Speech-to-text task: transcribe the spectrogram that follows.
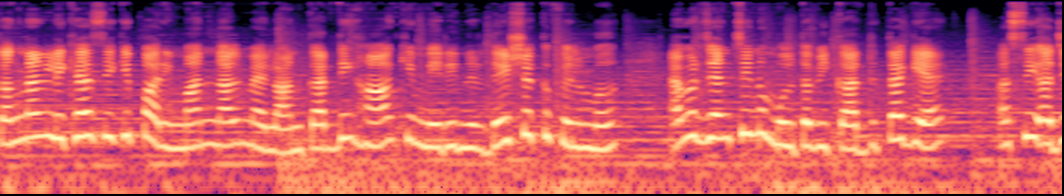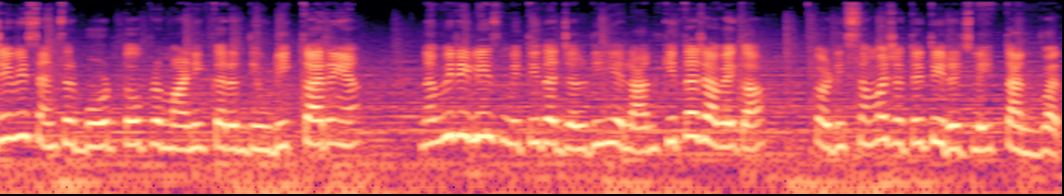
ਕੰਗਨਾ ਨੇ ਲਿਖਿਆ ਸੀ ਕਿ ਭਾਰੀ ਮਨ ਨਾਲ ਮੈਂ ਐਲਾਨ ਕਰਦੀ ਹਾਂ ਕਿ ਮੇਰੀ ਨਿਰਦੇਸ਼ਕ ਫਿਲਮ ਐਮਰਜੈਂਸੀ ਨੂੰ ਮੁਲਤਵੀ ਕਰ ਦਿੱਤਾ ਗਿਆ ਹੈ। ਅਸੀਂ ਅਜੇ ਵੀ ਸੈਂਸਰ ਬੋਰਡ ਤੋਂ ਪ੍ਰਮਾਣੀਕਰਨ ਦੀ ਉਡੀਕ ਕਰ ਰਹੇ ਹਾਂ। ਨਵੀਂ ਰਿਲੀਜ਼ ਮਿਤੀ ਦਾ ਜਲਦੀ ਹੀ ਐਲਾਨ ਕੀਤਾ ਜਾਵੇਗਾ। ਤੁਹਾਡੀ ਸਮਝ ਅਤੇ ਧੀਰਜ ਲਈ ਧੰਨਵਾਦ।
